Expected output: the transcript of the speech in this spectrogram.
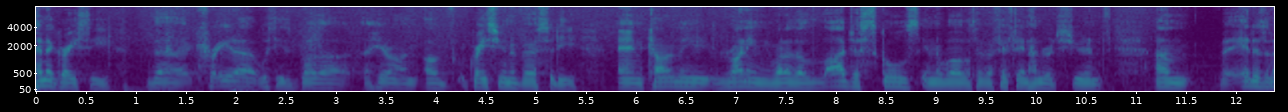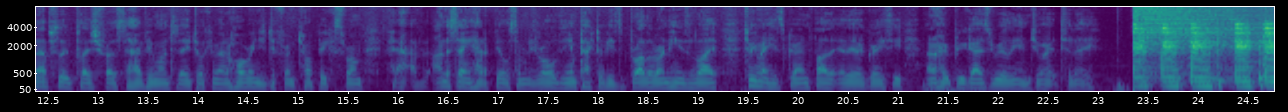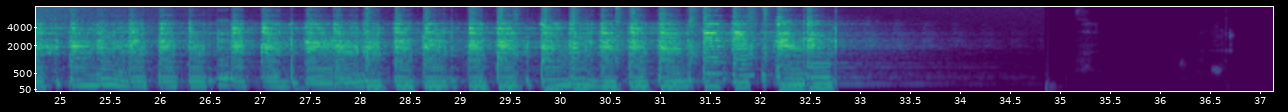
Rener Gracie, the creator with his brother Ryron of Gracie University and currently running one of the largest schools in the world with over 1,500 students. Um, it is an absolute pleasure for us to have him on today talking about a whole range of different topics from understanding how to fill somebody's role, the impact of his brother on his life, talking about his grandfather, Helio Gracie, and I hope you guys really enjoy it today.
